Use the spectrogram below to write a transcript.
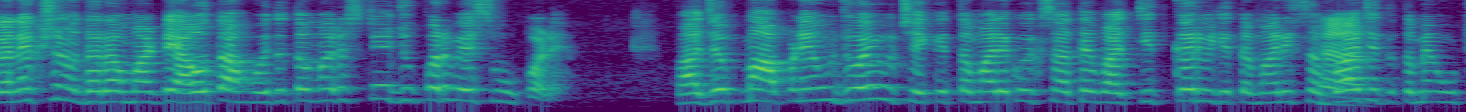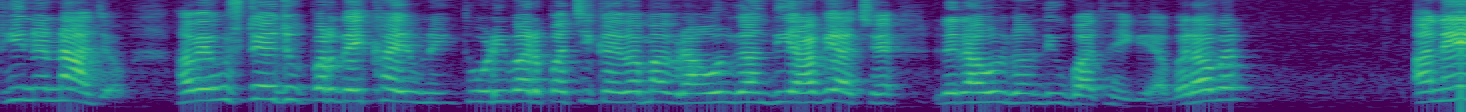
કનેક્શન વધારવા માટે આવતા હોય તો તમારે સ્ટેજ ઉપર બેસવું પડે. ભાજપમાં આપણે એવું જોયું છે કે તમારે કોઈક સાથે વાતચીત કરવી છે તમારી સભા છે તો તમે ઉઠીને ના જાઓ. હવે એવું સ્ટેજ ઉપર દેખાયું નહીં. થોડી વાર પછી કહેવામાં રાહુલ ગાંધી આવ્યા છે એટલે રાહુલ ગાંધી ઊભા થઈ ગયા. બરાબર? અને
